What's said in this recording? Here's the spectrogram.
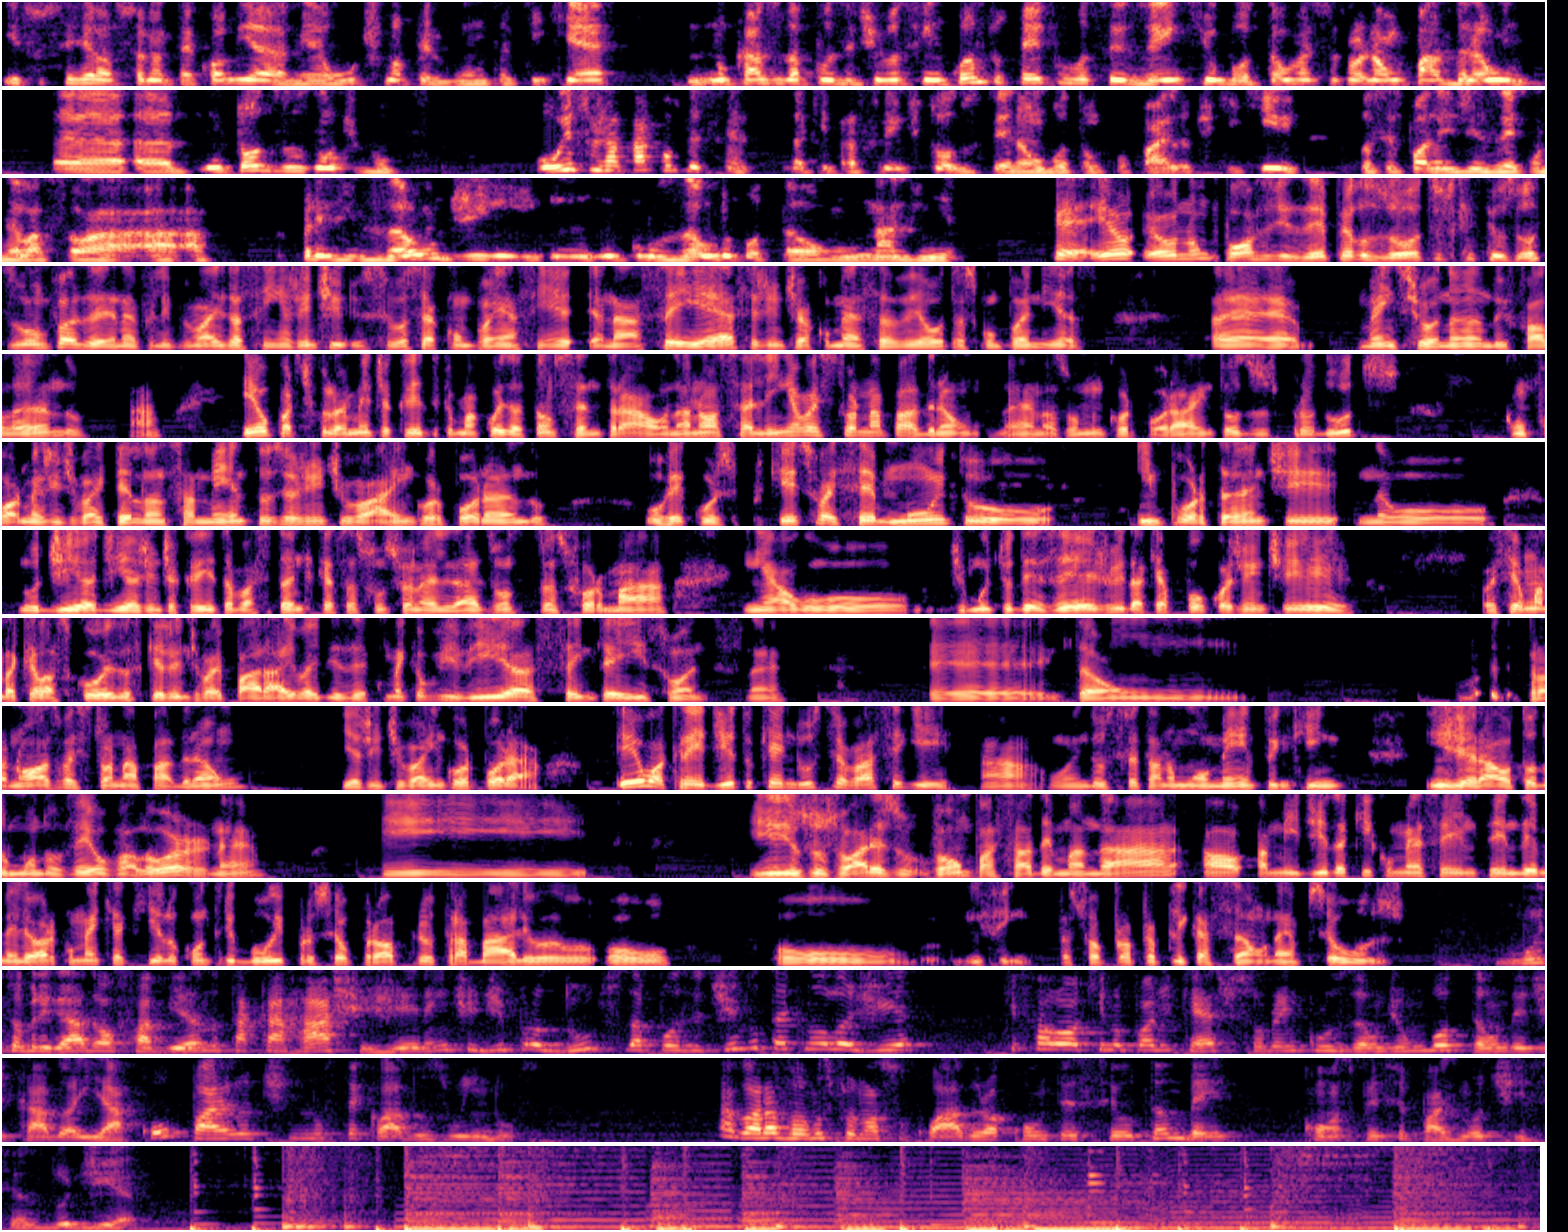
Isso se relaciona até com a minha, minha última pergunta aqui, que é no caso da Positivo, assim, quanto tempo vocês veem que o botão vai se tornar um padrão é, é, em todos os notebooks? Ou isso já está acontecendo? Daqui para frente todos terão o botão Copilot? O que, que vocês podem dizer com relação à previsão de inclusão do botão na linha? É, eu, eu não posso dizer pelos outros o que, que, os outros vão fazer, né, Felipe? Mas assim, a gente, se você acompanhar assim, na CIS a gente já começa a ver outras companhias é, mencionando e falando, tá? Eu, particularmente, acredito que uma coisa tão central, na nossa linha, vai se tornar padrão. Né? Nós vamos incorporar em todos os produtos, conforme a gente vai ter lançamentos, e a gente vai incorporando o recurso, porque isso vai ser muito importante no, no dia a dia. A gente acredita bastante que essas funcionalidades vão se transformar em algo de muito desejo, e daqui a pouco a gente vai ser uma daquelas coisas que a gente vai parar e vai dizer como é que eu vivia sem ter isso antes, né? É, então, para nós vai se tornar padrão e a gente vai incorporar. Eu acredito que a indústria vai seguir. Tá? A indústria está num momento em que, em geral, todo mundo vê o valor, né? E, e os usuários vão passar a demandar à medida que comecem a entender melhor como é que aquilo contribui para o seu próprio trabalho ou, ou enfim, para sua própria aplicação, né? Para o seu uso. Muito obrigado ao Fabiano Takahashi, gerente de produtos da Positivo Tecnologia que falou aqui no podcast sobre a inclusão de um botão dedicado a IA Copilot nos teclados Windows. Agora vamos para o nosso quadro Aconteceu Também, com as principais notícias do dia.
